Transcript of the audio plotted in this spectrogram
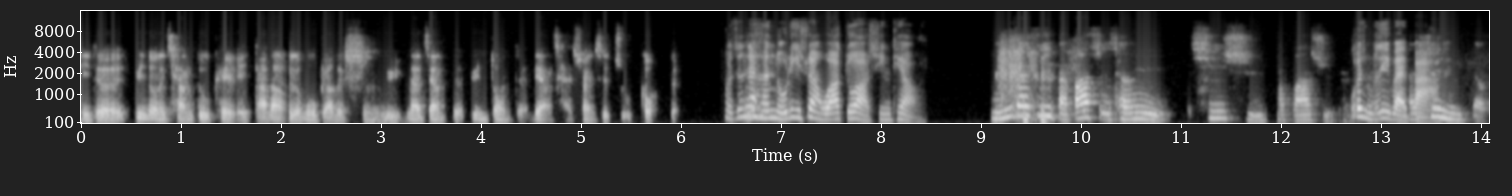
你的运动的强度可以达到这个目标的心率，那这样的运动的量才算是足够的。我真的很努力算我要多少心跳，你应该是一百八十乘以七十到八十。为什么是一百八？是你的，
